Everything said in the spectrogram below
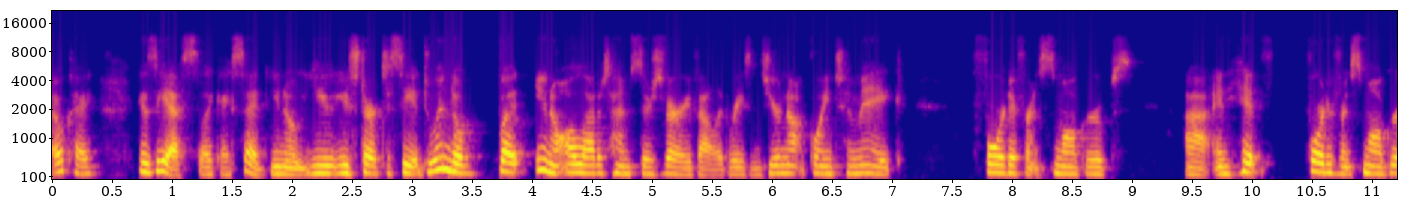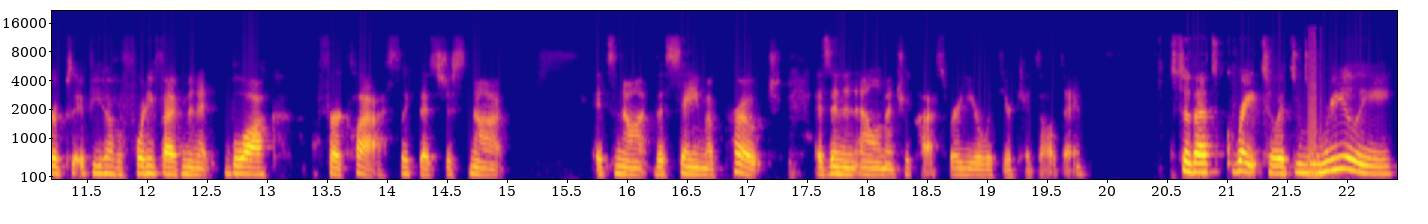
Okay. Because yes like i said you know you you start to see it dwindle but you know a lot of times there's very valid reasons. You're not going to make four different small groups uh, and hit four different small groups if you have a 45 minute block for a class. Like that's just not it's not the same approach as in an elementary class where you're with your kids all day. So that's great. So it's really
